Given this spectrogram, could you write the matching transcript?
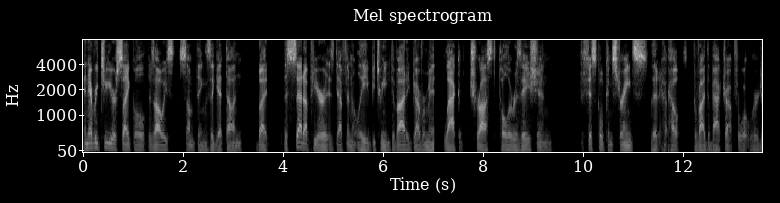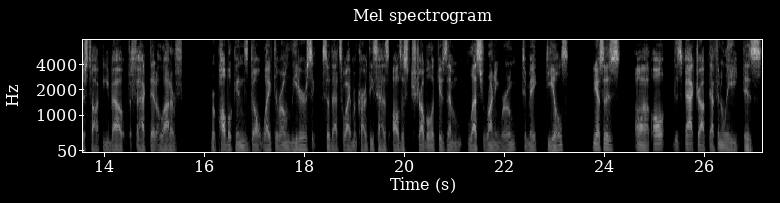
in every two year cycle, there's always some things that get done. But the setup here is definitely between divided government, lack of trust, polarization, the fiscal constraints that help provide the backdrop for what we were just talking about, the fact that a lot of Republicans don't like their own leaders. So that's why McCarthy's has all this trouble. It gives them less running room to make deals. You know, so there's uh, all this backdrop definitely is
